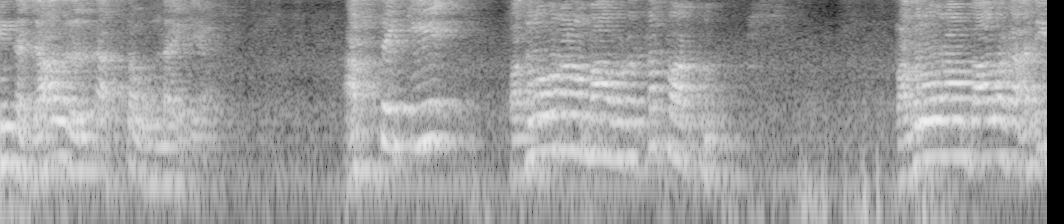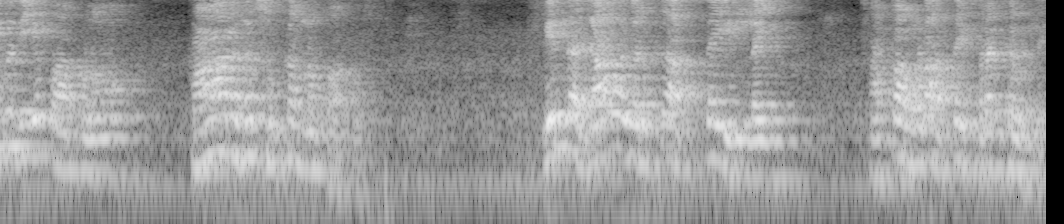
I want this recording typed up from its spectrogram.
இந்த ஜாதகருக்கு அத்தை உண்டா இல்லையா? அத்தைக்கு பதினோராம் பாவகத்தை பார்க்கணும். பதினோராம் பாவக அதிபதியை பார்க்கணும். காரக சுக்கரனை பார்க்கணும். இந்த ஜாதகருக்கு அத்தை இல்லை. அப்பாவோட அத்தை பிறக்கவில்லை.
